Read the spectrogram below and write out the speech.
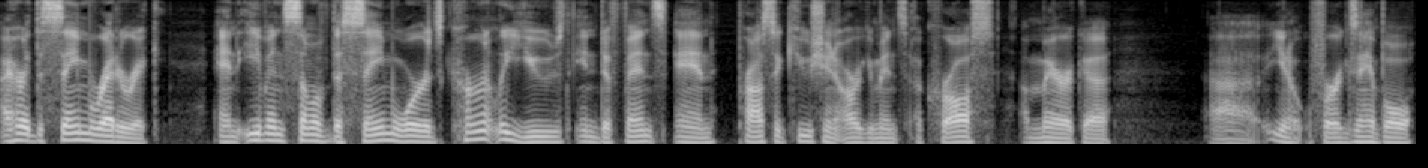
I heard the same rhetoric and even some of the same words currently used in defense and prosecution arguments across America. Uh, you know, for example,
